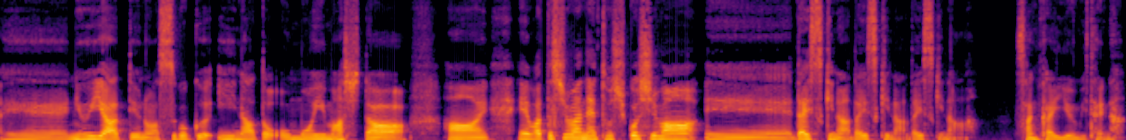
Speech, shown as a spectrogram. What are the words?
えーニューイヤーっていうのはすごくいいなと思いました。はい。えー私はね、年越しは、えー大好きな、大好きな、大好きな、3回言うみたいな、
